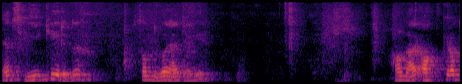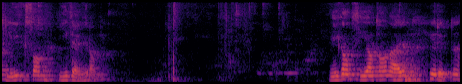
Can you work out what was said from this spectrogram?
en slik hyrde som du og jeg trenger. Han er akkurat slik som vi trenger ham. Vi kan si at han er en hyrde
